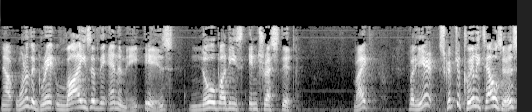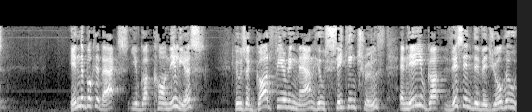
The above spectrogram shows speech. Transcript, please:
Now, one of the great lies of the enemy is nobody's interested. Right? But here, scripture clearly tells us, in the book of Acts, you've got Cornelius, who's a God-fearing man who's seeking truth. And here you've got this individual who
